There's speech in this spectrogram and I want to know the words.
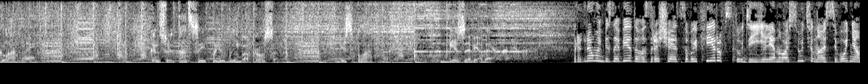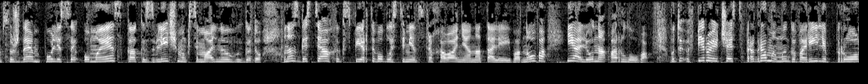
главный. Консультации по любым вопросам. Бесплатно. Без заведа. Программа «Без обеда» возвращается в эфир. В студии Елена Васютина. Сегодня обсуждаем полисы ОМС, как извлечь максимальную выгоду. У нас в гостях эксперты в области медстрахования Наталья Иванова и Алена Орлова. Вот в первой части программы мы говорили про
